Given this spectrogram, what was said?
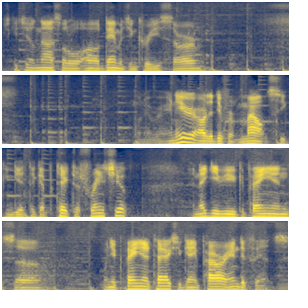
Just get you a nice little uh, damage increase or whatever. And here are the different mounts you can get. They got Protector's Friendship, and they give you companions. Uh, when your companion attacks, you gain power and defense.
